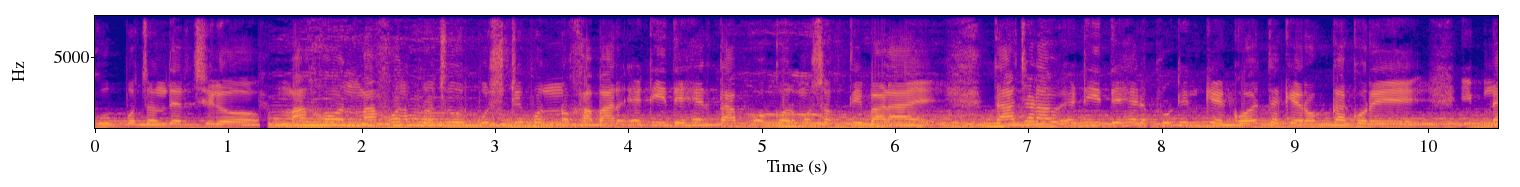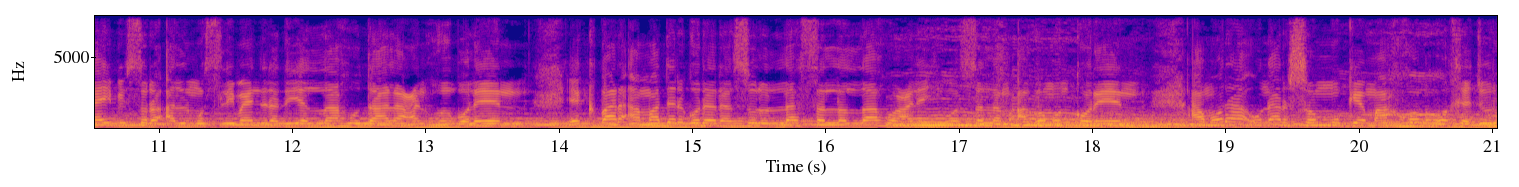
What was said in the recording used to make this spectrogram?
খুব পছন্দের ছিল। মাখন মাখন প্রচুর পুষ্টিপূর্ণ খাবার, এটি দেহের তাপ ও কর্মশক্তি বাড়ায়। তাছাড়াও এটি দেহের প্রোটিনকে ক্ষয় থেকে রক্ষা করে। ইবনাই বিসর আল মুসলিমাইন রাদিয়াল্লাহু তাআলা আনহু বলেন, একবার আমাদের ঘরে রাসূলুল্লাহ সাল্লাল্লাহু আলাইহি ওয়াসাল্লাম আগমন করেন। আমরা ওনার সম্মুখে মাখন ও খেজুর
